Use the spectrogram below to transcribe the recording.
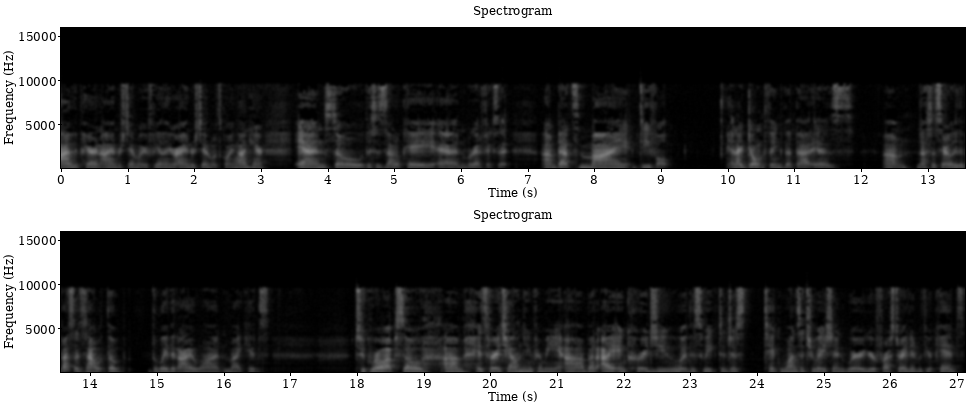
I'm the parent, I understand what you're feeling or I understand what's going on here. And so this is not okay and we're to fix it. Um, that's my default. And I don't think that that is um, necessarily the best. It's not the the way that I want my kids to grow up. So um, it's very challenging for me. Uh, but I encourage you this week to just take one situation where you're frustrated with your kids.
